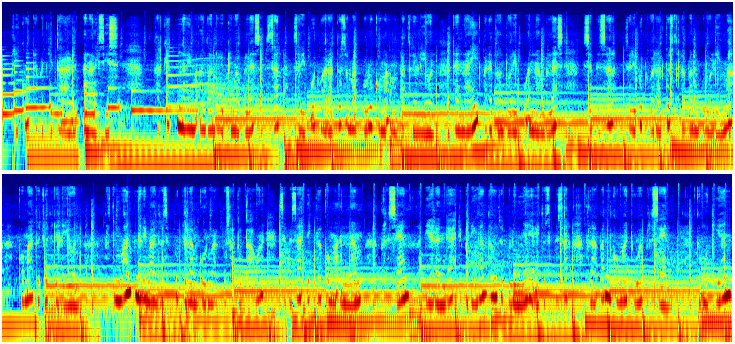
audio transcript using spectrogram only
Berikut dapat kita analisis. Target penerimaan tahun 2015 sebesar 1.240,4 triliun dan naik pada tahun 2016 sebesar 1.285,7 triliun. Pertumbuhan penerimaan tersebut dalam kurun waktu satu tahun sebesar 3,6 persen lebih rendah dibandingkan tahun sebelumnya yaitu sebesar 8,2 persen. Kemudian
